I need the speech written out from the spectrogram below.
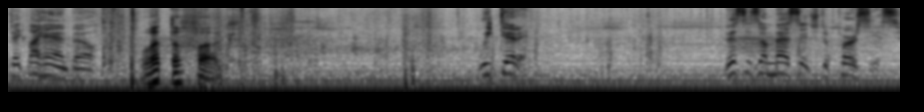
Take my hand, Bell. What the fuck? We did it. This is a message to Perseus.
